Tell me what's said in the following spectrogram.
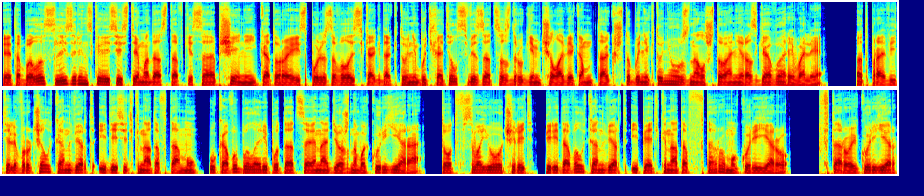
Это была слизеринская система доставки сообщений, которая использовалась, когда кто-нибудь хотел связаться с другим человеком так, чтобы никто не узнал, что они разговаривали. Отправитель вручал конверт и 10 кнатов тому, у кого была репутация надёжного курьера. Тот, в свою очередь, передавал конверт и пять кнатов второму курьеру. Второй курьер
